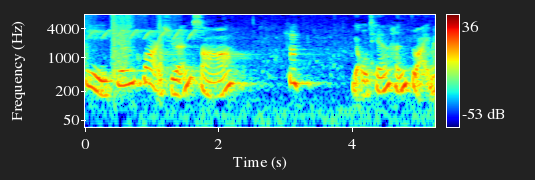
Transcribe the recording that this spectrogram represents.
一千块悬赏，哼，有钱很拽吗？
